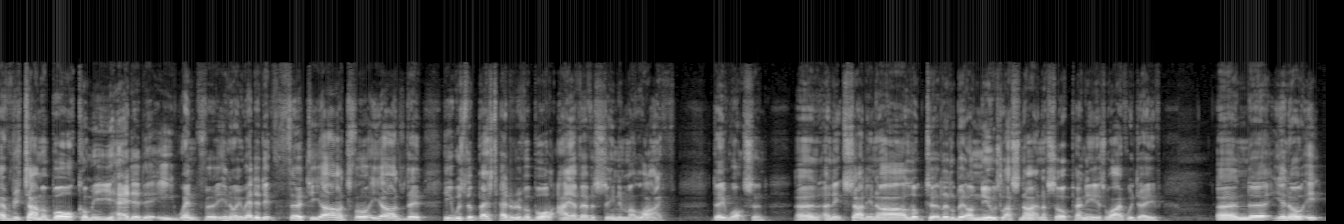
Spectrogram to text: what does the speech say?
Every time a ball come, he headed it. He went for, you know, he headed it 30 yards, 40 yards, Dave. He was the best header of a ball I have ever seen in my life, Dave Watson. And, and it's sad, you know, I looked at a little bit on news last night and I saw Penny, his wife, with Dave. And, uh, you know, it,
